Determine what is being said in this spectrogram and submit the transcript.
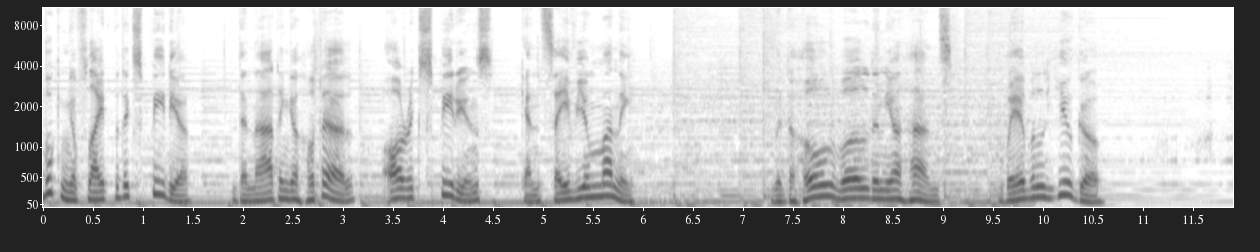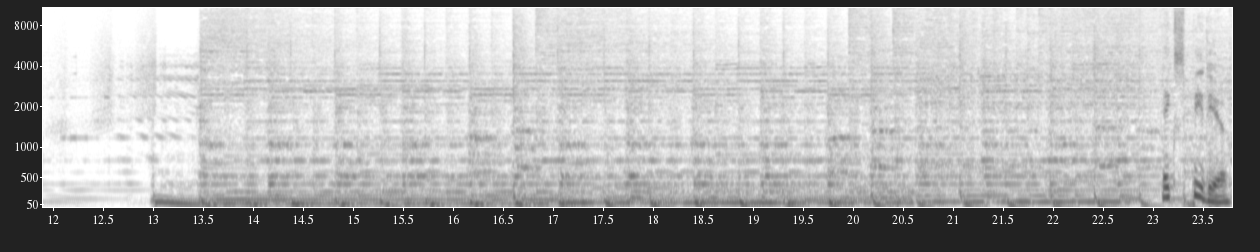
Booking a flight with Expedia, then adding a hotel or experience can save you money. With the whole world in your hands, where will you go? Expedia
